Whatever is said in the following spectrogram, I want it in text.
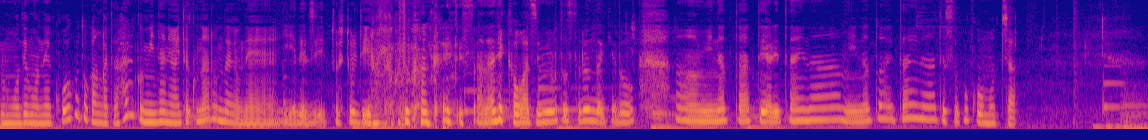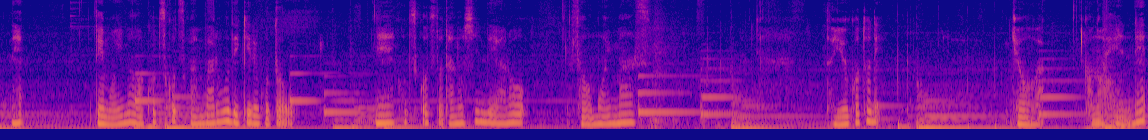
もうでもねこういうこと考えたら早くみんなに会いたくなるんだよね。家でじっと一人でいろんなこと考えてさ 何かを始めようとするんだけどあみんなと会ってやりたいなみんなと会いたいなってすごく思っちゃう。でも今はコツコツ頑張ろうできることをねコツコツと楽しんでやろうそう思います。ということで今日はこの辺で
